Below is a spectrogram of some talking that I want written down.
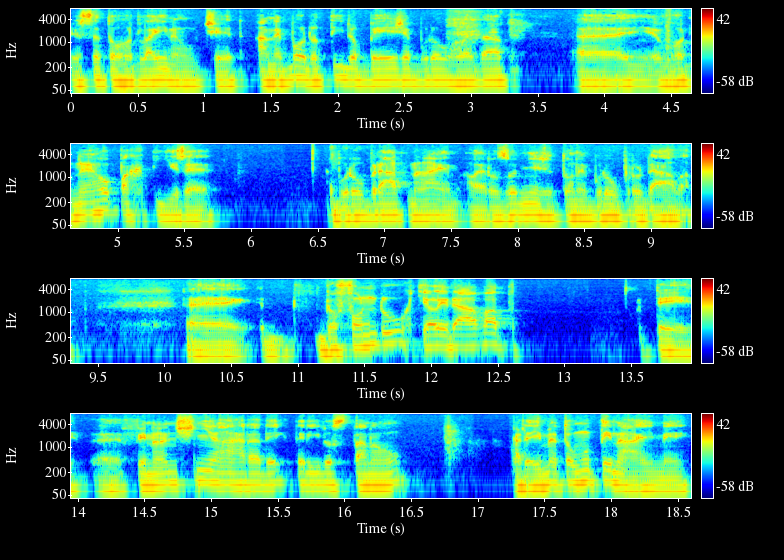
že se to hodlají naučit, anebo do té doby, že budou hledat vhodného pachtýře budou brát nájem, ale rozhodně, že to nebudou prodávat. E, do fondů chtěli dávat ty e, finanční náhrady, které dostanou, a dejme tomu ty nájmy,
